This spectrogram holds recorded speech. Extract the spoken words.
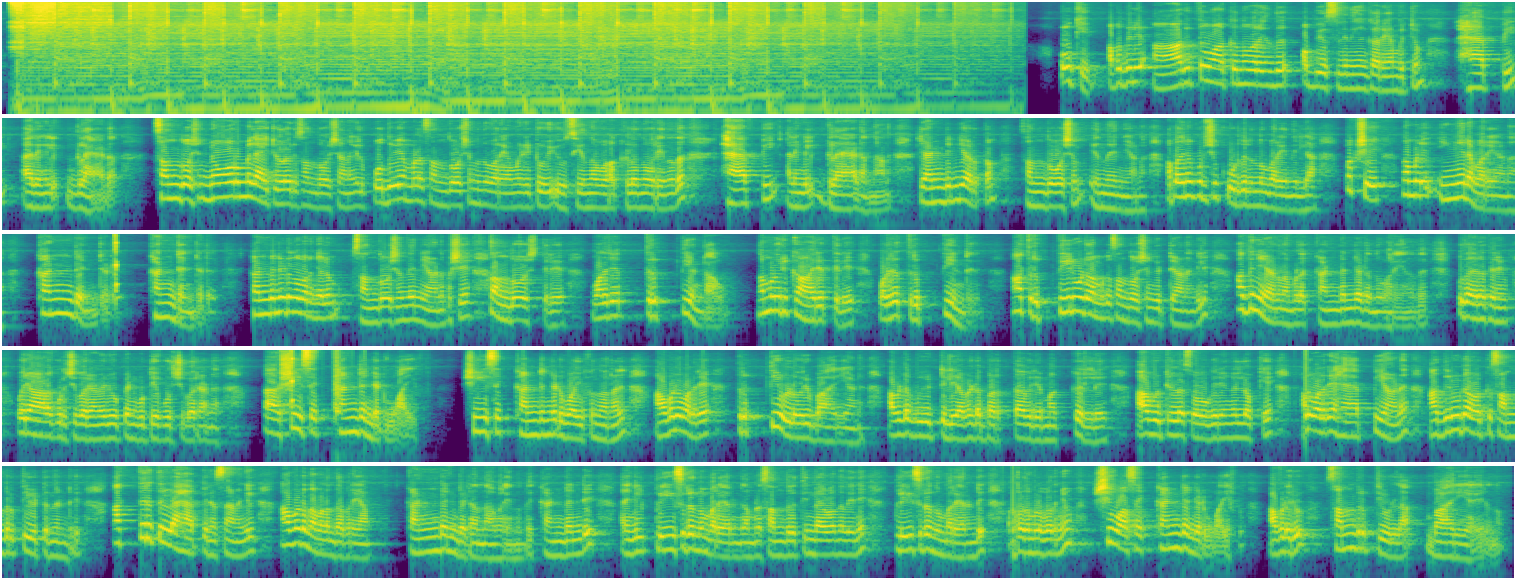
ഓക്കെ അപ്പോൾ ഇതിൽ ആദ്യത്തെ വാക്ക് എന്ന് പറയുന്നത് ഒബ്വിയസ്ലി നിങ്ങൾക്ക് അറിയാൻ പറ്റും ഹാപ്പി അല്ലെങ്കിൽ ഗ്ലാഡ് സന്തോഷം നോർമൽ ആയിട്ടുള്ള ഒരു സന്തോഷമാണെങ്കിൽ പൊതുവെ നമ്മൾ സന്തോഷം എന്ന് പറയാൻ വേണ്ടിയിട്ട് യൂസ് ചെയ്യുന്ന വാക്കുകൾ എന്ന് പറയുന്നത് ഹാപ്പി അല്ലെങ്കിൽ ഗ്ലാഡ് എന്നാണ്. രണ്ടിന്റെ അർത്ഥം സന്തോഷം എന്ന് തന്നെയാണ്. അപ്പോൾ അതിനെക്കുറിച്ച് കൂടുതലൊന്നും പറയുന്നില്ല. പക്ഷേ നമ്മൾ ഇങ്ങനെ പറയാണ് കണ്ടന്റഡ് കണ്ടന്റഡ് കണ്ടന്റഡ് എന്ന് പറഞ്ഞാലും സന്തോഷം തന്നെയാണ്. പക്ഷേ സന്തോഷത്തിൽ വളരെ തൃപ്തി ഉണ്ടാവും. നമ്മളൊരു കാര്യത്തിൽ വളരെ തൃപ്തിയുണ്ട്. ആ തൃപ്തിയിലൂടെ നമുക്ക് സന്തോഷം കിട്ടുകയാണെങ്കിൽ അതിനെയാണ് നമ്മൾ കണ്ടന്റഡ് എന്ന് പറയുന്നത്. ഉദാഹരണത്തിന് ഒരാളെ കുറിച്ച് പറയുകയാണ് ഒരു പെൺകുട്ടിയെ കുറിച്ച് she she's a contented wife she's a contented wife എന്ന് പറഞ്ഞാൽ അവൾ വളരെ തൃപ്തിയുള്ള ഒരു ഭാര്യയാണ്. അവളുടെ വീട്ടിൽ അവളുടെ ഭർത്താവിൽ മക്കളിൽ ആ വീട്ടിലുള്ള സൗകര്യങ്ങളിലൊക്കെ അവൾ വളരെ ഹാപ്പിയാണ് അതിലൂടെ അവൾക്ക് സംതൃപ്തി കിട്ടുന്നുണ്ട്. അത്തരത്തിലുള്ള ഹാപ്പിനെസ് ആണെങ്കിൽ അവിടെ നമ്മൾ എന്താ പറയുക കണ്ടന്റഡ് എന്നാണ് പറയുന്നത്. കണ്ടന്റ് അല്ലെങ്കിൽ പ്ലീസ്ഡ് എന്നും പറയാറുണ്ട്. നമ്മൾ സംതൃപ്തി ഉണ്ടാവുക എന്നുള്ളതിന് പ്ലീസ്ഡ് എന്നും പറയാറുണ്ട്. അപ്പോൾ നമ്മൾ പറഞ്ഞു she was a contented wife അവളൊരു സംതൃപ്തിയുള്ള ഭാര്യയായിരുന്നു.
